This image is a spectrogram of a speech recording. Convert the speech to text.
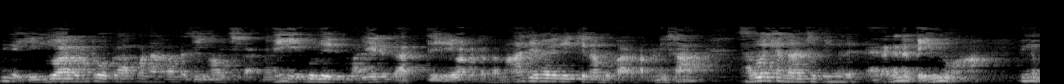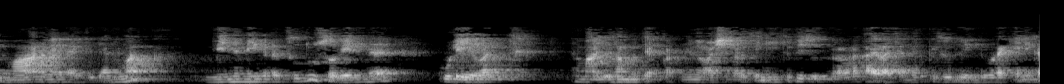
මේක Hindu ආගමට ඕකාත්මනාවන්ද සීමා වෙච්ච එකක් නෙවෙයි. ඒගොල්ලෝ බලයට ගත්තේ ඒවකට සමාජය වෙලිච්ච නම්බුකාරකම නිසා සර්වචනාංශ මේක අරගෙන පෙන්නවා මේක මානවයයි දැනුමක්. මෙන්න මේකට සුදුසු වෙන්න කුලේවත් සමාජ සම්මතයක්වත් නෙමෙයි අවශ්‍ය කරලා තියෙන හිත පිසුදු කරන කය වචන දෙක පිසුදු වෙන්න ඕන කියන එක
